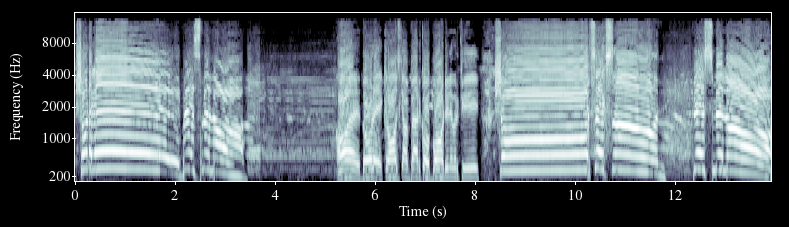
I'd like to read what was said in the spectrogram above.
شاٹ اگے! بسم اللہ! آئے دوڑے کراس کے امپیر کو بال ڈیلیور کی۔ Shot six run! بسم اللہ!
